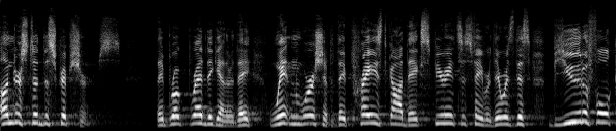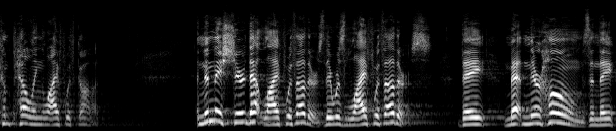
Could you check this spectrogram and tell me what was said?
understood the scriptures. They broke bread together. They went and worshiped. They praised God. They experienced His favor. There was this beautiful, compelling life with God. And then they shared that life with others. There was life with others. They met in their homes and they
